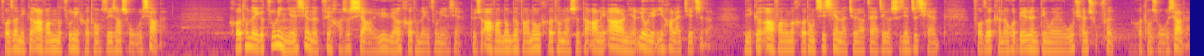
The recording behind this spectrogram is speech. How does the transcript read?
否则你跟二房东的租赁合同实际上是无效的。合同的一个租赁年限呢，最好是小于原合同的一个租赁年限。比如说，二房东跟房东合同呢是到二零二二年六月一号来截止的，你跟二房东的合同期限呢就要在这个时间之前，否则可能会被认定为无权处分，合同是无效的。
